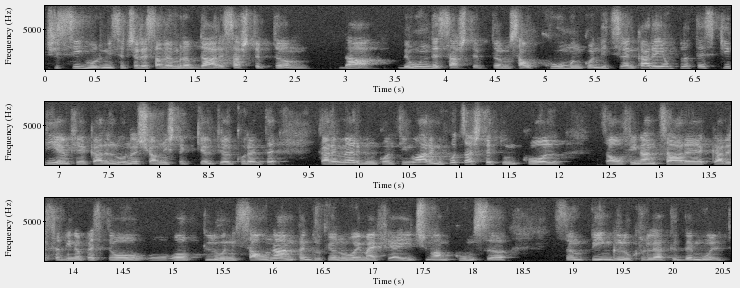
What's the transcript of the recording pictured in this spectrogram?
Și sigur, ni se cere să avem răbdare, să așteptăm. Da, de unde să așteptăm sau cum în condițiile în care eu plătesc chirie în fiecare lună și am niște cheltuieli curente care merg în continuare. Nu pot să aștept un col sau o finanțare care să vină peste o, 8 luni sau un an, pentru că eu nu voi mai fi aici, nu am cum să, să împing lucrurile atât de mult.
